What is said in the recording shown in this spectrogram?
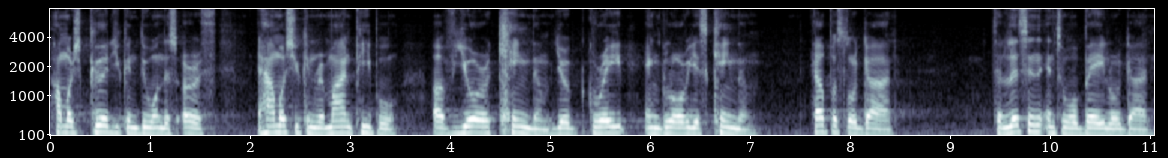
how much good you can do on this earth and how much you can remind people of your kingdom, your great and glorious kingdom. Help us, Lord God, to listen and to obey, Lord God.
